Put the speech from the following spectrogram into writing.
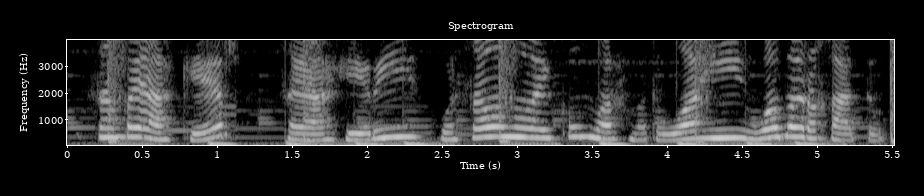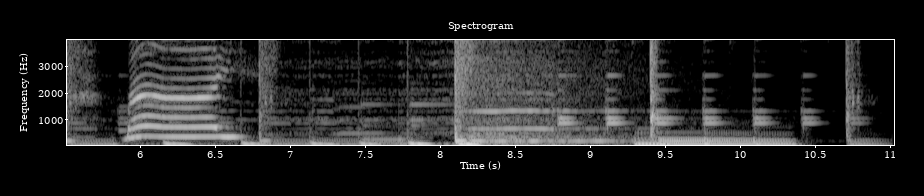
Sampai akhir. Saya akhiri. Wassalamualaikum warahmatullahi wabarakatuh. Bye.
